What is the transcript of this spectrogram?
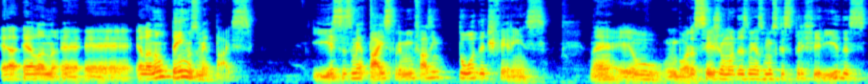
é, ela, é, é, ela não tem os metais. E esses metais, para mim, fazem toda a diferença. Né? Eu, embora seja uma das minhas músicas preferidas,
